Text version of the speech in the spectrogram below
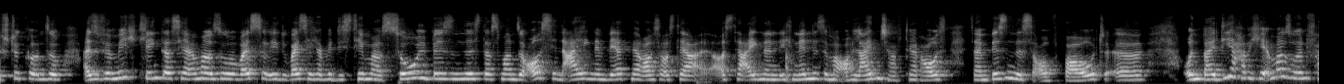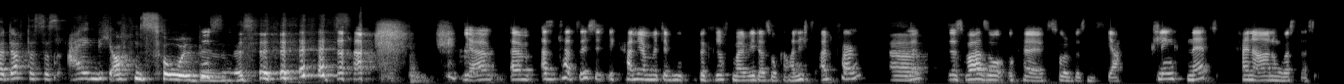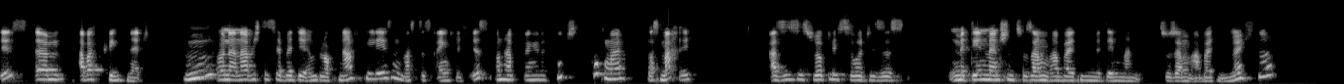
Stücke und so. Also für mich klingt das ja immer so, weißt du, du weißt ja, ich habe dieses Thema Soul Business, dass man so aus den eigenen Werten heraus, aus der, aus der eigenen, ich nenne es immer auch Leidenschaft heraus, sein Business aufbaut. Äh, und bei dir habe ich ja immer so einen Verdacht, dass das eigentlich auch ein Soul Business ist. ja, ähm, also tatsächlich, ich kann ja mit dem Begriff mal wieder so gar nichts anfangen. Ne? Das war so, okay, Soul Business, ja, klingt nett, keine Ahnung, was das ist, ähm, aber klingt nett. Mhm. Und dann habe ich das ja bei dir im Blog nachgelesen, was das eigentlich ist und habe dann gedacht, ups, guck mal, das mache ich. Also es ist wirklich so dieses mit den Menschen zusammenarbeiten, mit denen man zusammenarbeiten möchte.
